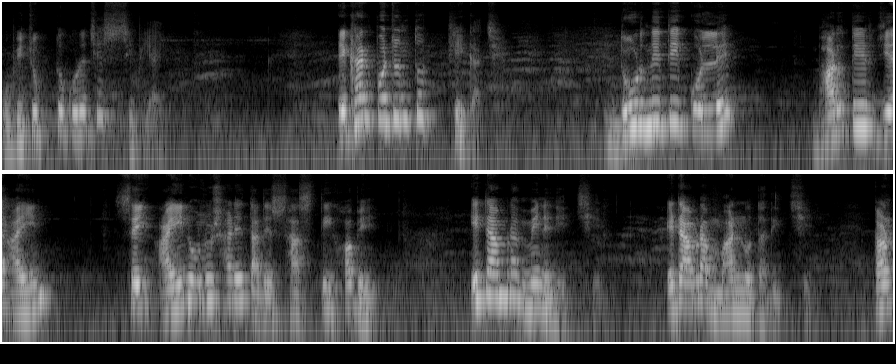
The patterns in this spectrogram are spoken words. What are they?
অভিযুক্ত করেছে সিবিআই। এখান পর্যন্ত ঠিক আছে। দুর্নীতি করলে ভারতের যে আইন, সেই আইন অনুসারে তাদের শাস্তি হবে, এটা আমরা মেনে নিচ্ছি। এটা আমরা মান্যতা দিচ্ছি। কারণ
